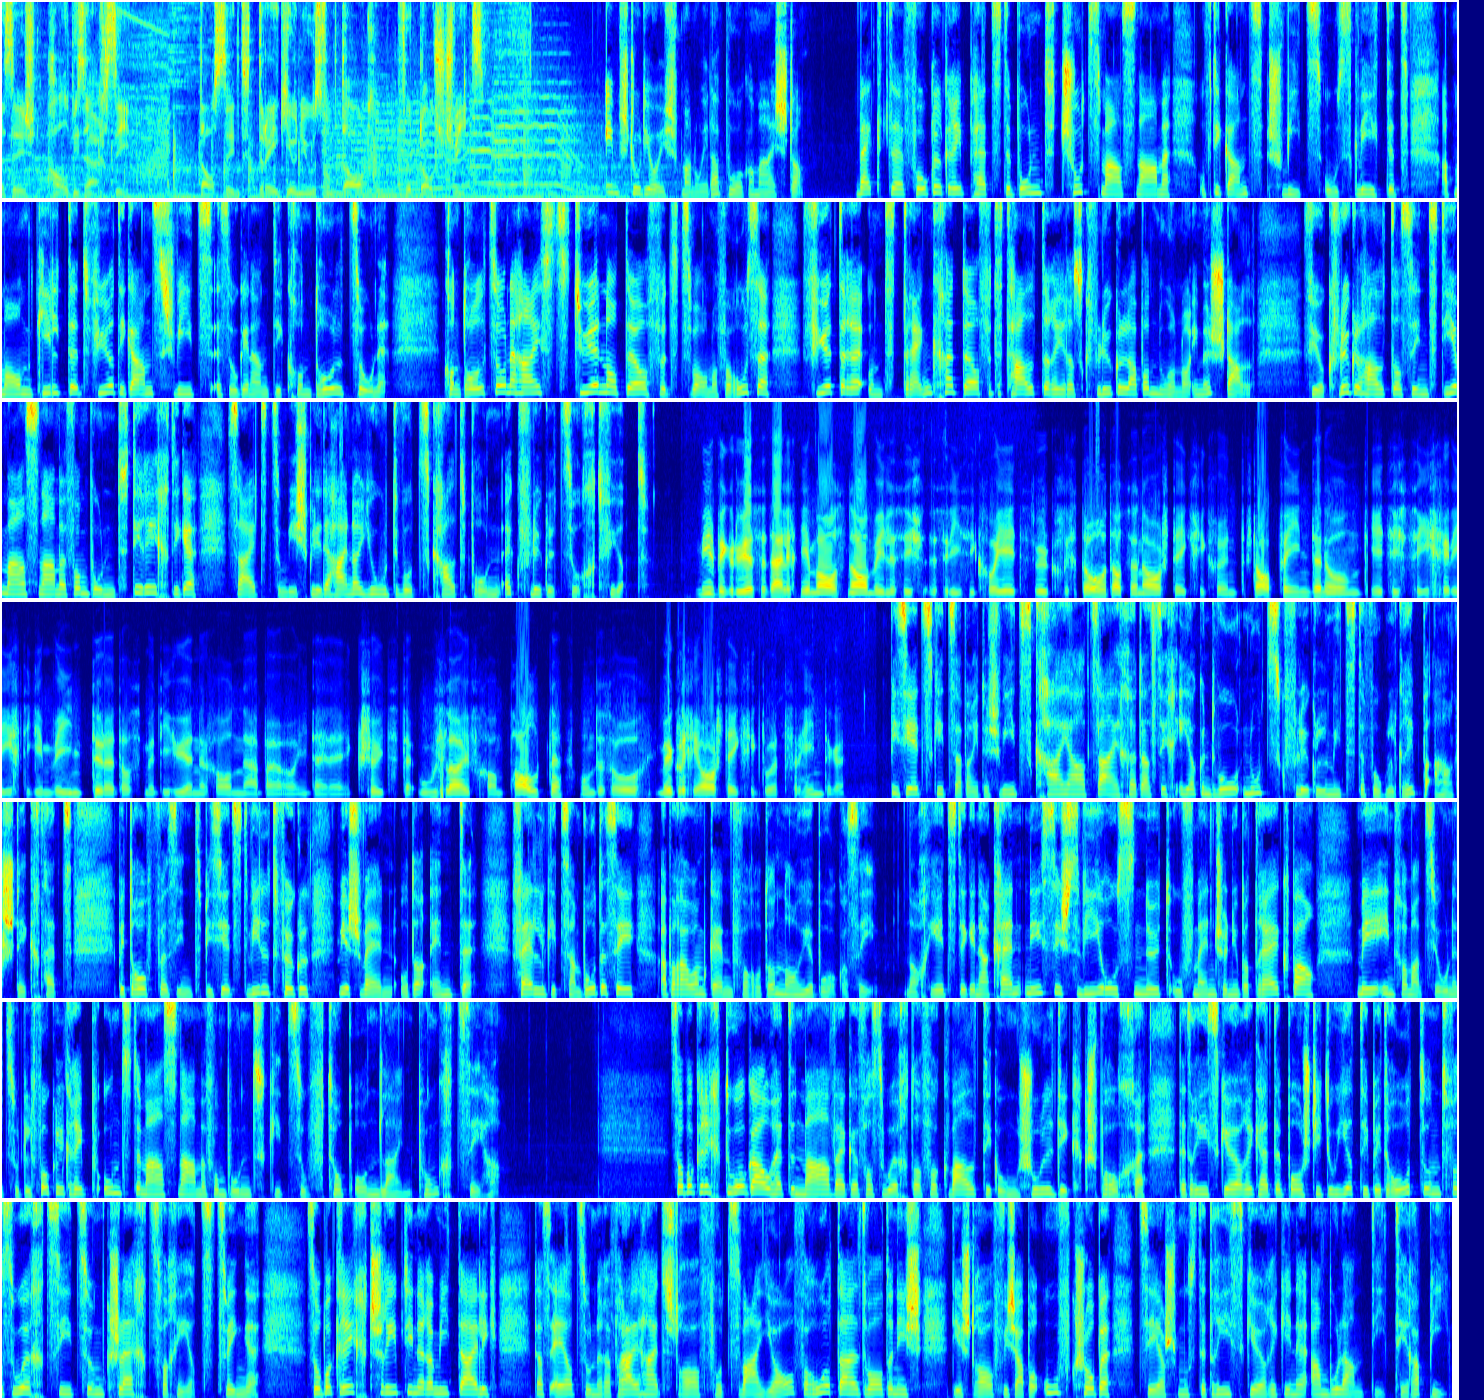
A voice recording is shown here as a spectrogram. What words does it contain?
Es ist halb sechs. Das sind die Regio-News vom Tag für die Ostschweiz. Im Studio ist Manuela Bürgermeister. Wegen der Vogelgrippe hat der Bund die Schutzmaßnahmen auf die ganze Schweiz ausgeweitet. Ab morgen gilt für die ganze Schweiz eine sogenannte Kontrollzone. Kontrollzone heisst, Hühner dürfen zwar noch voraus, füttern und tränken dürfen die Halter ihres Geflügel aber nur noch im Stall. Für Geflügelhalter sind die Maßnahmen vom Bund die richtigen, sagt zum Beispiel der Heiner Jude, der zu Kaltbrunn eine Geflügelzucht führt. Wir begrüßen eigentlich die Maßnahme, weil es ist ein Risiko jetzt wirklich da, dass eine Ansteckung könnte stattfinden und jetzt ist es sicher richtig im Winter, dass man die Hühner kann eben in diesen geschützten Ausläufen behalten und so mögliche Ansteckung verhindern. Bis jetzt gibt es aber in der Schweiz kein Anzeichen, dass sich irgendwo Nutzgeflügel mit der Vogelgrippe angesteckt hat. Betroffen sind bis jetzt Wildvögel wie Schwäne oder Enten. Fälle gibt es am Bodensee, aber auch am Genfer oder Neuenburger See. Nach jetzigen Erkenntnis ist das Virus nicht auf Menschen übertragbar. Mehr Informationen zu der Vogelgrippe und den Massnahmen vom Bund gibt es auf toponline.ch. Das Obergericht Thurgau hat einen Mann wegen versuchter Vergewaltigung schuldig gesprochen. Der 30-Jährige hat eine Prostituierte bedroht und versucht, sie zum Geschlechtsverkehr zu zwingen. Das Obergericht schreibt in einer Mitteilung, dass er zu einer Freiheitsstrafe von zwei Jahren verurteilt worden ist. Die Strafe ist aber aufgeschoben. Zuerst muss der 30-Jährige in eine ambulante Therapie.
